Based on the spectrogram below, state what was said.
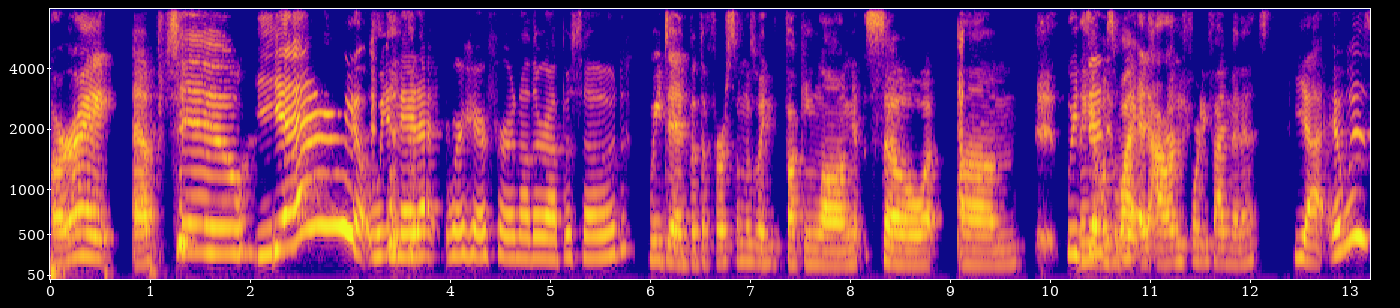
All right, up two. Yay! We made it. We're here for another episode. We did, but the first one was way fucking long. So, um, We did it was what we- an hour and 45 minutes. Yeah, it was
